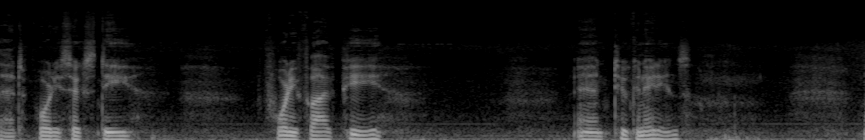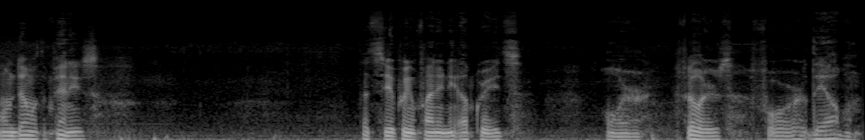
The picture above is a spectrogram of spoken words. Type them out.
that 46D 45P and two Canadians. Well I'm done with the pennies let's see if we can find any upgrades or fillers for the album.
